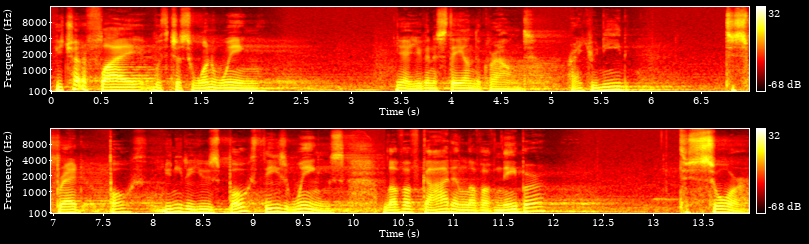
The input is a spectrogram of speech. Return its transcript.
If you try to fly with just one wing, yeah, you're going to stay on the ground, right? You need to spread both. You need to use both these wings, love of God and love of neighbor, to soar,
